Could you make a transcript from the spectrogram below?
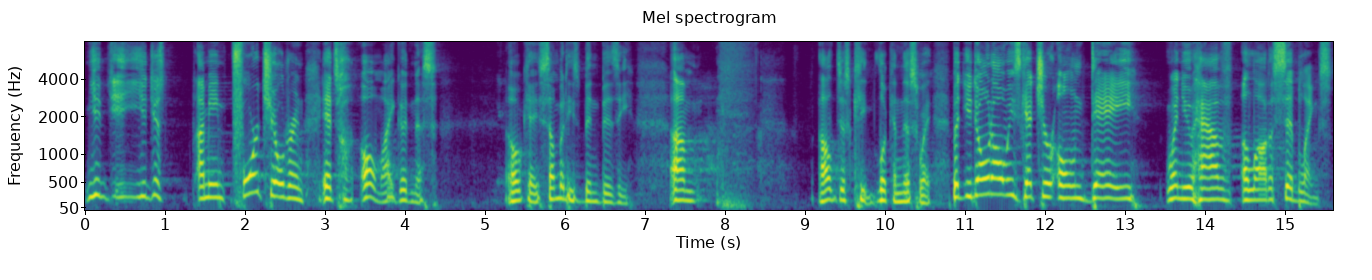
You, you just I mean, four children, it's, oh my goodness. Okay, somebody's been busy. Um, I'll just keep looking this way. But you don't always get your own day when you have a lot of siblings.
